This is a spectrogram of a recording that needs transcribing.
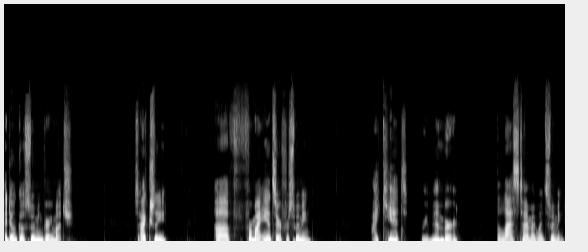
I don't go swimming very much. So actually, uh, for my answer for swimming, I can't remember the last time I went swimming.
